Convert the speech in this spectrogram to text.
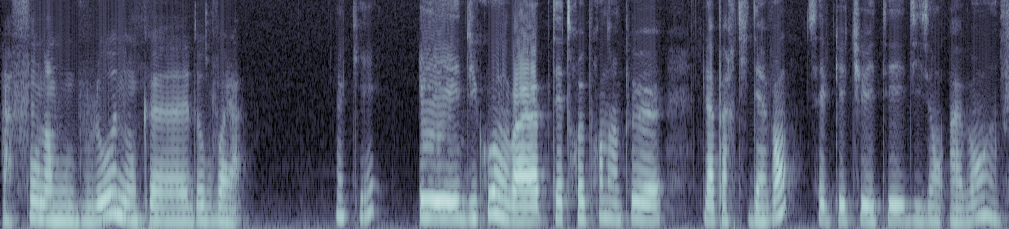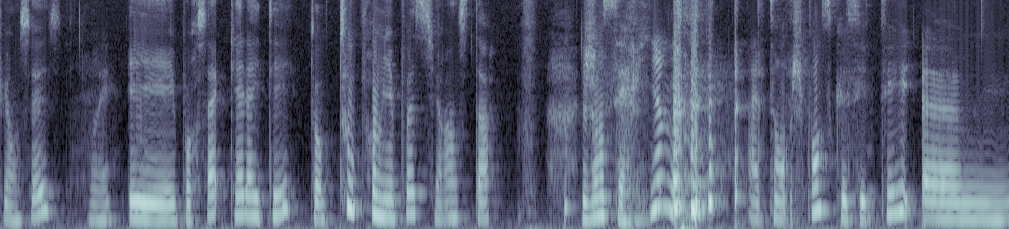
à fond dans mon boulot. Donc, euh, donc voilà. Ok. Et du coup, on va peut-être reprendre un peu la partie d'avant, celle que tu étais, disons, avant, influenceuse. Ouais. Et pour ça, quel a été ton tout premier post sur Insta? J'en sais rien. Attends, je pense que c'était. Euh,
